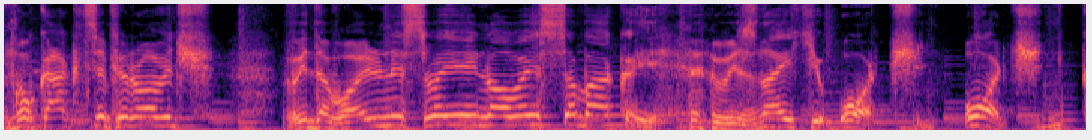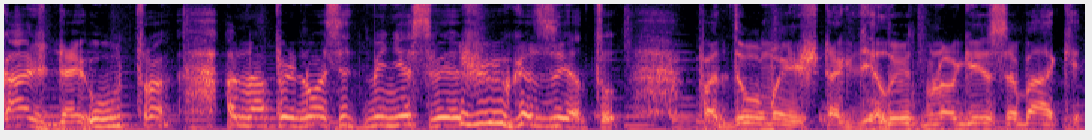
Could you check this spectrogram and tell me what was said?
Ну как, Цепирович, вы довольны своей новой собакой? Вы знаете, очень, очень. Каждое утро она приносит мне свежую газету. Подумаешь, так делают многие собаки.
